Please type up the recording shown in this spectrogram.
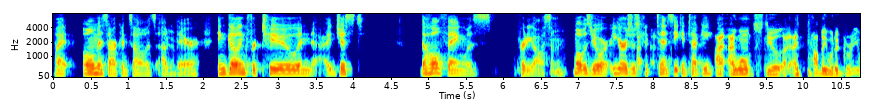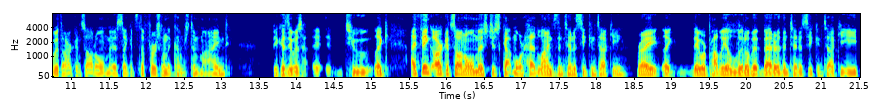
but Ole Miss Arkansas was up yeah. there and going for two, and I just the whole thing was pretty awesome. What was your yours? Was Tennessee Kentucky? I, I won't steal. I, I, probably would agree with Arkansas and Ole Miss. Like it's the first one that comes to mind because it was uh, too like I think Arkansas and Ole Miss just got more headlines than Tennessee Kentucky, right? Like they were probably a little bit better than Tennessee Kentucky.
